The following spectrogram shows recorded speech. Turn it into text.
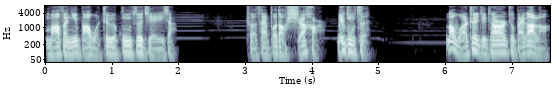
麻烦你把我这月工资结一下。这才不到十号，没工资，那我这几天就白干了。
